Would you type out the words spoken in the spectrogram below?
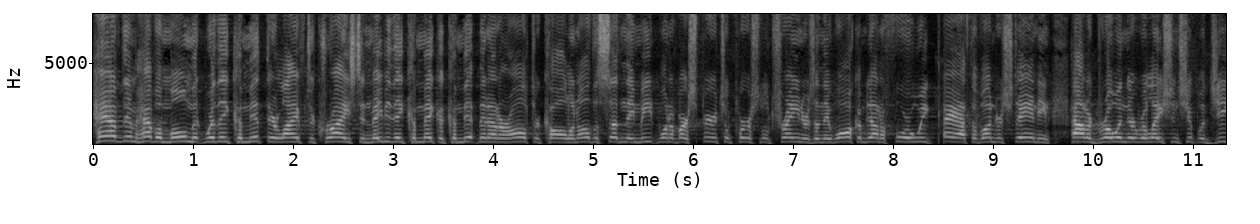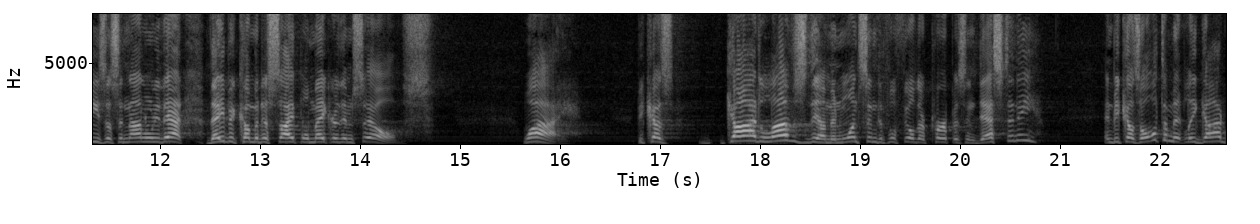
have them have a moment where they commit their life to Christ and maybe they can make a commitment at our altar call and all of a sudden they meet one of our spiritual personal trainers and they walk them down a four week path of understanding how to grow in their relationship with Jesus. And not only that, they become a disciple maker themselves. Why? Because God loves them and wants them to fulfill their purpose and destiny. And because ultimately God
